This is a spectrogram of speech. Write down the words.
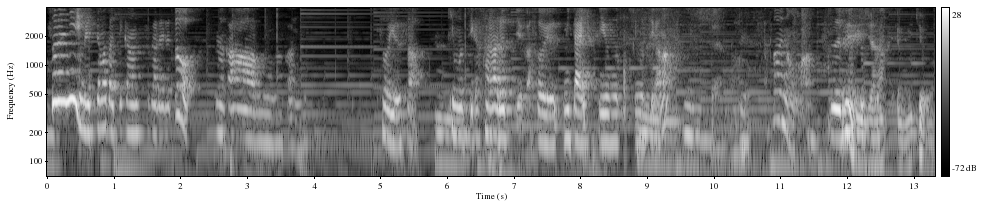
それにめっちゃまた時間疲れると、なんか、ああ、もうなんか、そういうさ、うん気持ちが下がるっていうか、そういう見たいっていう気持ちがな。うんそうんそういうのはツールとして。じゃなくてもいいけどな。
